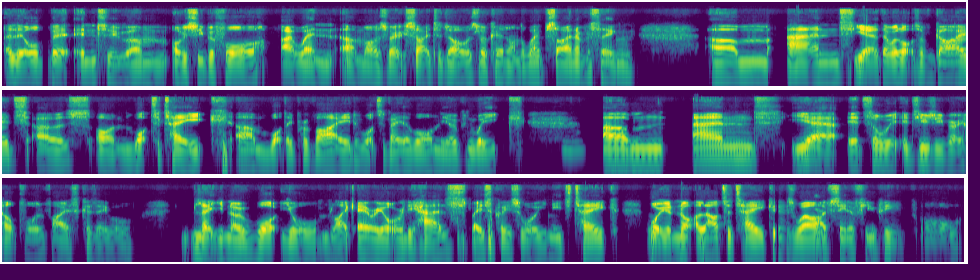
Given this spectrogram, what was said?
a little bit into um obviously before I went, um I was very excited. I was looking on the website and everything. Um and yeah, there were lots of guides as on what to take, um, what they provide, what's available on the open week. Mm. Um and yeah, it's always it's usually very helpful advice because they will let you know what your like area already has basically so what you need to take what you're not allowed to take as well yeah. i've seen a few people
